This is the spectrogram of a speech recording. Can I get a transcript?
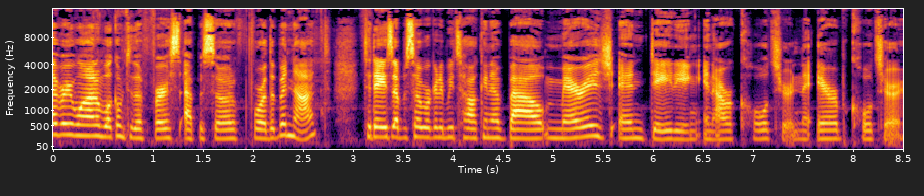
everyone. Welcome to the first episode for the Banat. Today's episode, we're going to be talking about marriage and dating in our culture, in the Arab culture.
